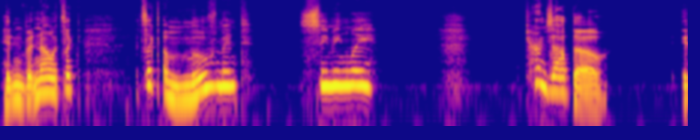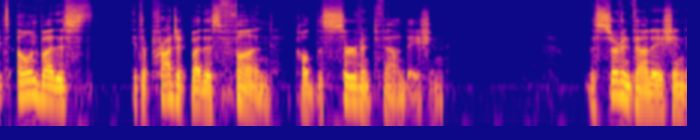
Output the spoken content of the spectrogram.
hidden. But no, it's like it's like a movement, seemingly. Turns out though, it's owned by this. It's a project by this fund called the Servant Foundation. The Servant Foundation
